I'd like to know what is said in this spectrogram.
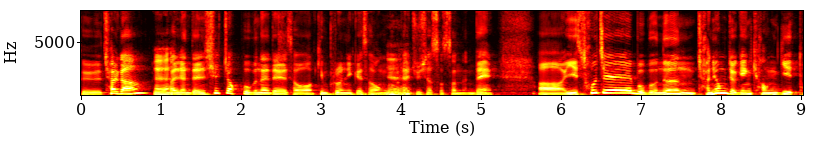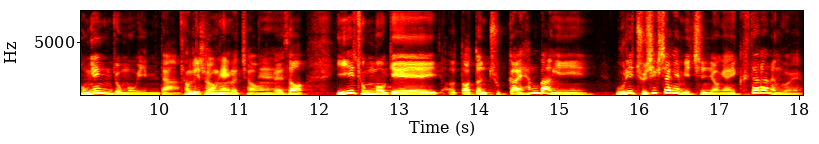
그 철강 네. 관련된 실적 부분에 대해서 김프로님께서 언급을 네. 해주셨었는데 아, 이 소재 부분은 전형적인 경기 동행 종목입니다. 경기 그렇죠. 동행. 그렇죠. 네. 그래서 이 종목의 어- 어떤 주가 향방이 우리 주식시장에 미치는 영향이 크다라는 거예요.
